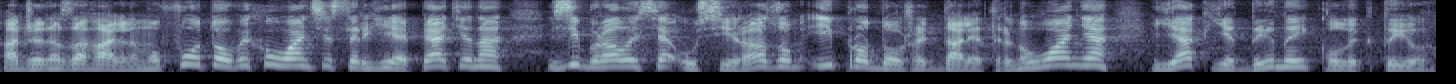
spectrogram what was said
Адже на загальному фото вихованці Сергія Пятіна зібралися усі разом і продовжать далі тренування як єдиний колектив.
